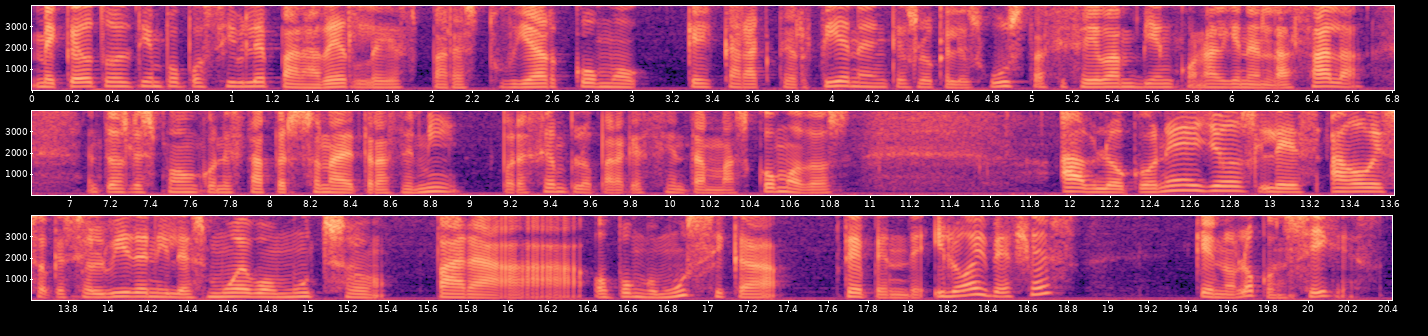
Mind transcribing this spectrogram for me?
me quedo todo el tiempo posible para verles, para estudiar cómo qué carácter tienen, qué es lo que les gusta, si se llevan bien con alguien en la sala. Entonces les pongo con esta persona detrás de mí, por ejemplo, para que se sientan más cómodos hablo con ellos, les hago eso que se olviden y les muevo mucho para o pongo música, depende. Y luego hay veces que no lo consigues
